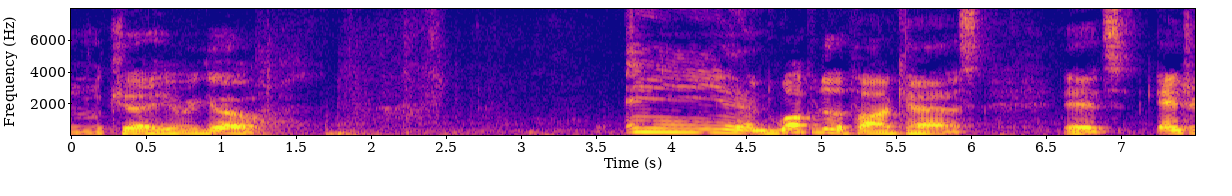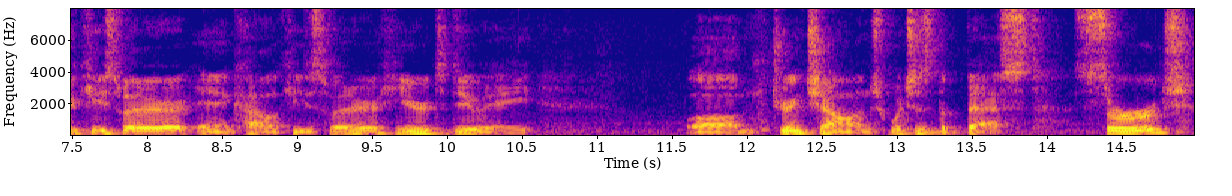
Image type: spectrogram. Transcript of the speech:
Okay, here we go. And welcome to the podcast. It's Andrew Kiesewetter and Kyle Kiesewetter here to do a um, drink challenge. Which is the best, Surge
